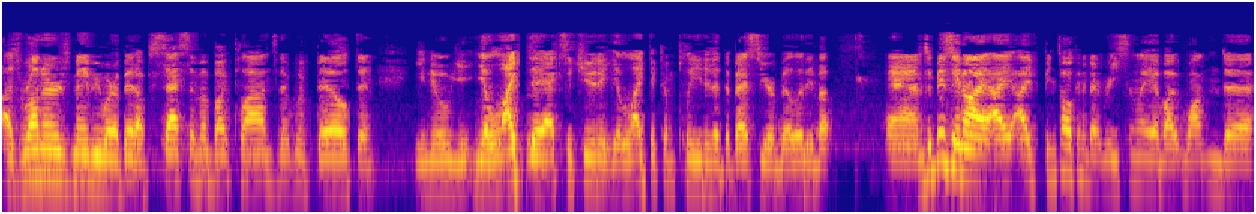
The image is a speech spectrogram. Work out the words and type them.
as runners, maybe we're a bit obsessive about plans that we've built and, you know, you, you like to execute it, you like to complete it at the best of your ability. But, um, so basically, you know, I, I, I've been talking a bit recently about wanting to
